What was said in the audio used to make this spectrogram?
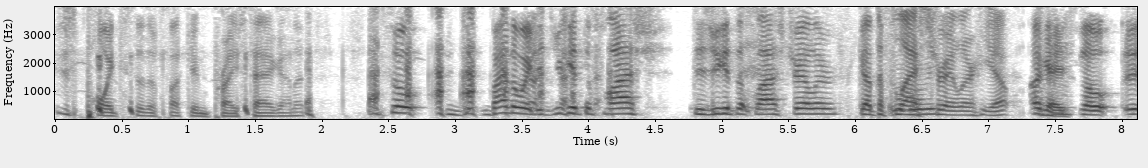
just points to the fucking price tag on it. so, d- by the way, did you get the Flash? Did you get the Flash trailer? Got the Flash movie? trailer. Yep. Okay, so uh,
